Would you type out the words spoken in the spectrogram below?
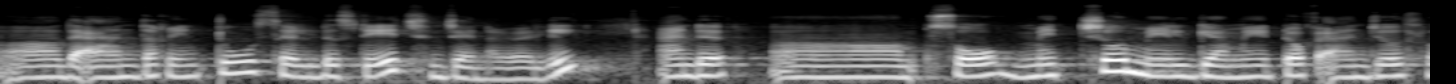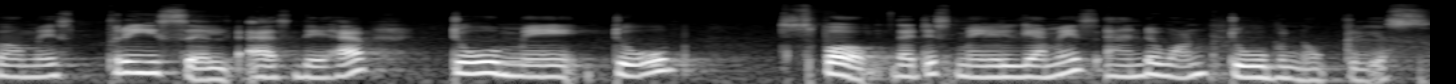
uh, the anther in two-celled stage generally and uh, so mature male gamete of angiosperm is three celled as they have two, ma- two sperm that is male gametes and one tube nucleus.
